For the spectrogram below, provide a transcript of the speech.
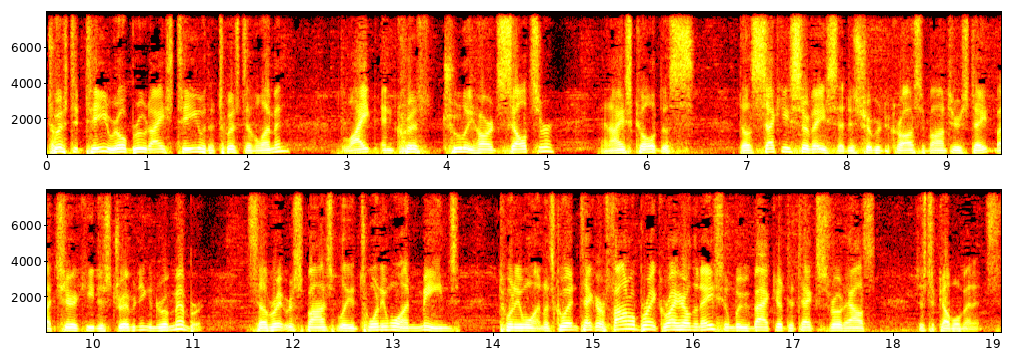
Twisted tea, real brewed iced tea with a twist of lemon. Light and crisp, truly hard seltzer, and ice cold Dos, Dos Equis Cerveza, distributed across the Volunteer State by Cherokee Distributing. And remember, celebrate responsibly. And 21 means 21. Let's go ahead and take our final break right here on the Nation. We'll be back here at the Texas Roadhouse just a couple minutes.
